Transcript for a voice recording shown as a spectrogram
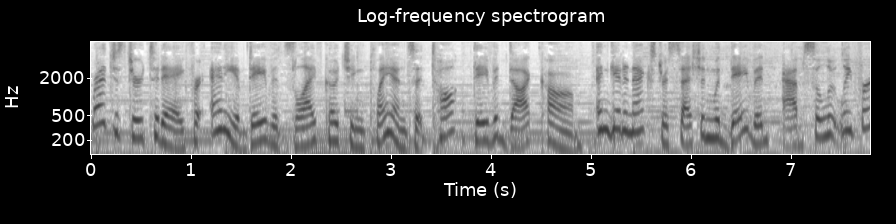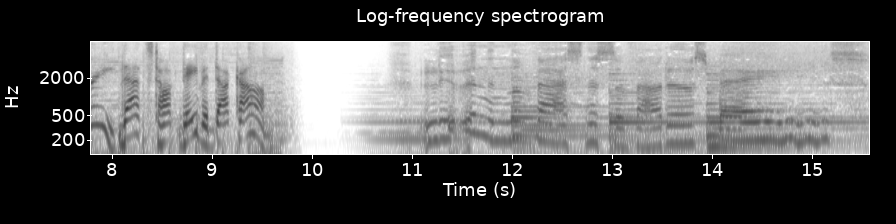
Register today for any of David's life coaching plans at talkdavid.com and get an extra session with David absolutely free. That's talkdavid.com. Living in the vastness of outer space.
